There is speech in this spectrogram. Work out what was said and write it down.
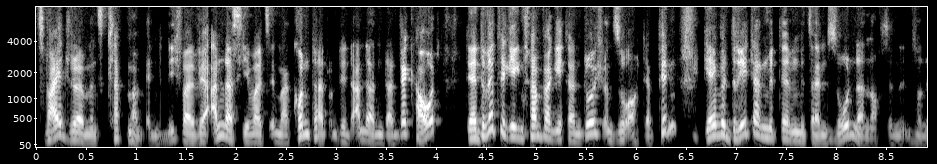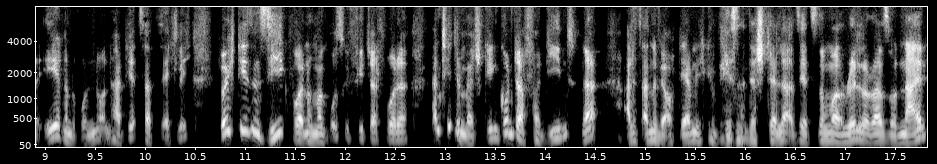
Zwei Germans klappen am Ende nicht, weil wer anders jeweils immer kontert und den anderen dann weghaut. Der dritte gegen Ciampa geht dann durch und so auch der Pin. Gable dreht dann mit, dem, mit seinem Sohn dann noch so eine, so eine Ehrenrunde und hat jetzt tatsächlich durch diesen Sieg, wo er nochmal groß gefeatured wurde, ein Titelmatch gegen Gunther verdient. Ne? Alles andere wäre auch dämlich gewesen an der Stelle, also jetzt nochmal Riddle oder so. Nein.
